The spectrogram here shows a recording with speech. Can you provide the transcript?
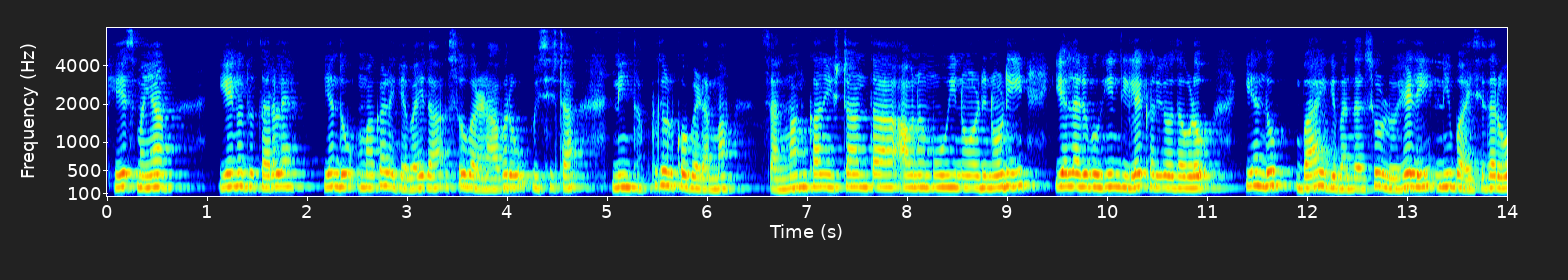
ಹೇ ಸ್ಮಯ, ಏನದು ತರಲೆ ಎಂದು ಮಗಳಿಗೆ ಬೈದ ಸುವರ್ಣ ಅವರು, ವಿಶಿಷ್ಟ, ನೀನು ತಪ್ಪು ತಿಳ್ಕೊಬೇಡಮ್ಮ. ಸಲ್ಮಾನ್ ಖಾನ್ ಇಷ್ಟ ಅಂತ ಅವನ ಮೂವಿ ನೋಡಿ ನೋಡಿ ಎಲ್ಲರಿಗೂ ಹಿಂದಿಲೇ ಕರೆಯೋದವಳು ಎಂದು ಬಾಯಿಗೆ ಬಂದ ಸುಳ್ಳು ಹೇಳಿ ನಿಭಾಯಿಸಿದರು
